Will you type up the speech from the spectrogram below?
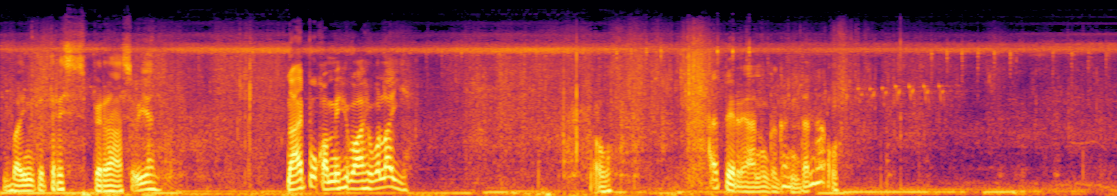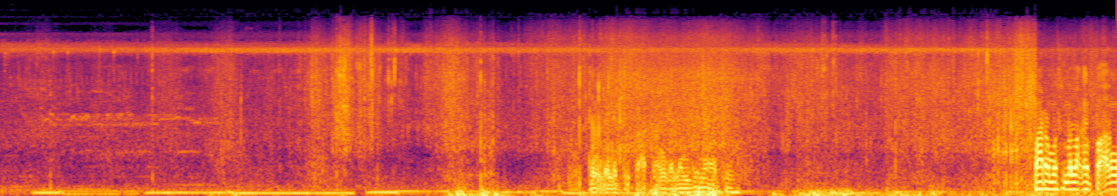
23 piraso yan. Naay po kami hiwa-hiwalay. Oh. Ay, pero anong gaganda na oh. Tanggalin po, tatanggalan din natin. Para mas malaki pa ang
